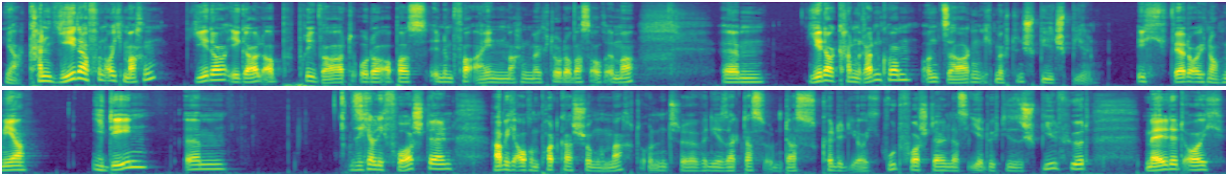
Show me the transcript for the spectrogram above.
Ja, kann jeder von euch machen. Jeder, egal ob privat oder ob er es in einem Verein machen möchte oder was auch immer. Ähm, jeder kann rankommen und sagen, ich möchte ein Spiel spielen. Ich werde euch noch mehr Ideen ähm, sicherlich vorstellen. Habe ich auch im Podcast schon gemacht. Und äh, wenn ihr sagt, das und das könntet ihr euch gut vorstellen, dass ihr durch dieses Spiel führt, meldet euch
